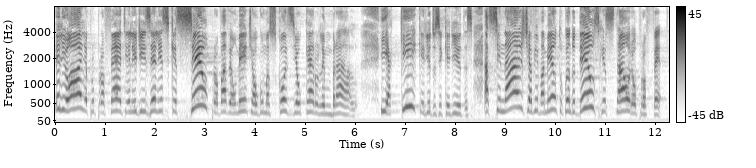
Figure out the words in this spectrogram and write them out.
Ele olha para o profeta e ele diz: ele esqueceu provavelmente algumas coisas e eu quero lembrá-lo. E aqui, queridos e queridas, há sinais de avivamento quando Deus restaura o profeta.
